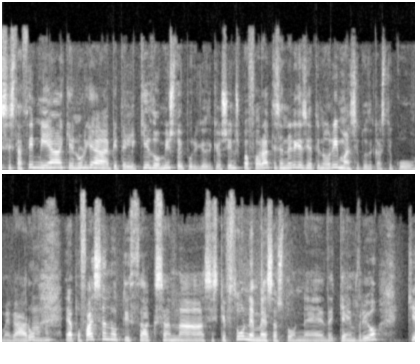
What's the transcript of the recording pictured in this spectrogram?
συσταθεί μια καινούργια επιτελική δομή στο Υπουργείο Δικαιοσύνης που αφορά τις ενέργειες για την ορίμανση του δικαστικού μεγάρου. Ε, αποφάσισαν ότι θα ξανασυσκεφθούν μέσα στον Δεκέμβριο και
